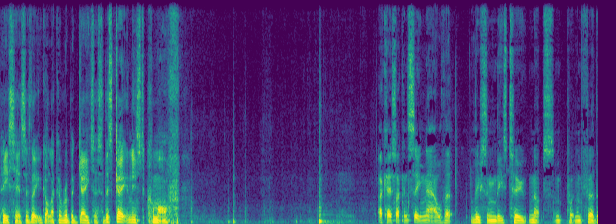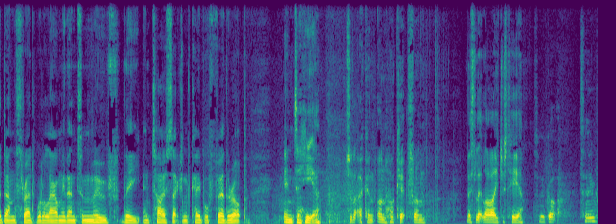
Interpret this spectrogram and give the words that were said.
piece here. So that you've got like a rubber gaiter. So this gaiter needs to come off. Okay, so I can see now that loosening these two nuts and putting them further down the thread will allow me then to move the entire section of cable further up into here so that I can unhook it from this little eye just here. So we've got two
